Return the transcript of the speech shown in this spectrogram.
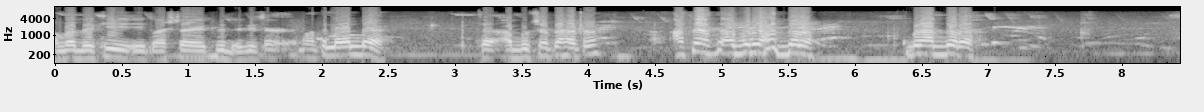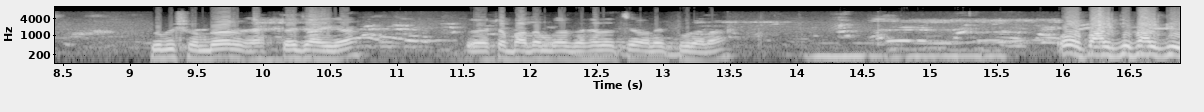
আমরা দেখি এই পাশটা একটু দেখি। মাথা মারান ভাই আচ্ছা, আব্বুর সাথে হাঁটো। আস্তে আস্তে আব্বুর হাত ধরো। আব্বুর হাত ধরো। খুবই সুন্দর একটা জায়গা। তো একটা বাদাম গাছ দেখা যাচ্ছে অনেক পুরানা। ও পালকি পালকি?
